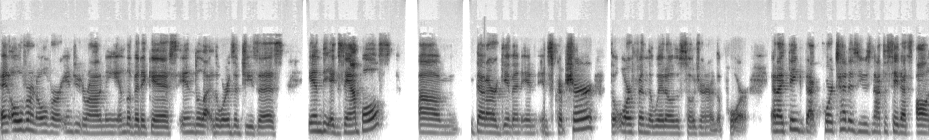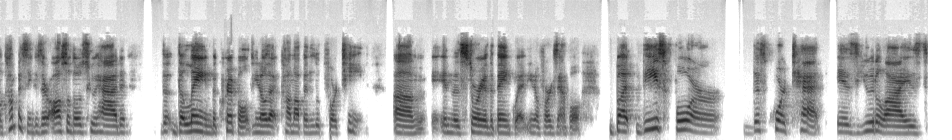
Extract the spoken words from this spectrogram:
and over and over in Deuteronomy, in Leviticus, in the, the words of Jesus, in the examples um, that are given in, in scripture the orphan, the widow, the sojourner, the poor. And I think that quartet is used not to say that's all encompassing, because there are also those who had the, the lame, the crippled, you know, that come up in Luke 14 um, in the story of the banquet, you know, for example. But these four, this quartet is utilized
